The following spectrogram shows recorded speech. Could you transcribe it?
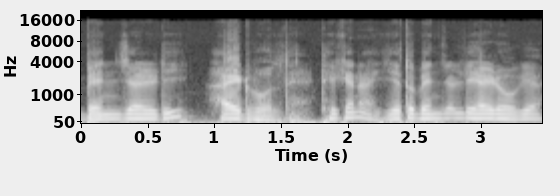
बेंजल्डिहाइड बोलते हैं। ठीक है ना? ये तो बेंजल्डिहाइड हो गया।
